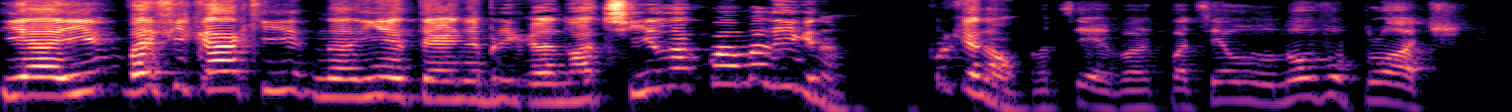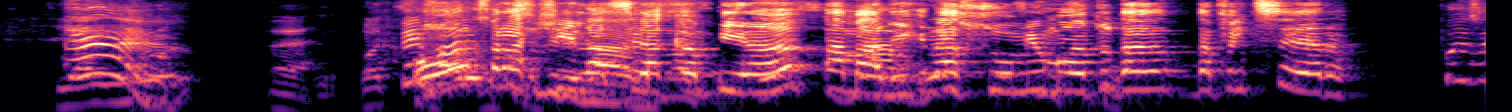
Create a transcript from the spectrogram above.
E aí vai ficar aqui na, em Eterna brigando a Tila com a Maligna. Por que não? Pode ser, pode ser o novo plot. E É. aí, é, pode ser. Ou pra Tila ser a campeã, Esse a Maligna assume o manto da, da feiticeira. Pois Sim,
